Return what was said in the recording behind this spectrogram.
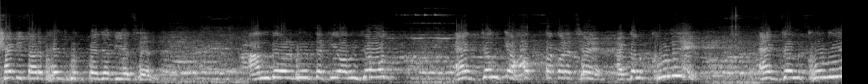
সেটি তার ফেসবুক পেজে দিয়েছেন। আন্দোলনের বিরুদ্ধে কি অভিযোগ? একজনকে হত্যা করেছে, একজন খুনি একজন খুনি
